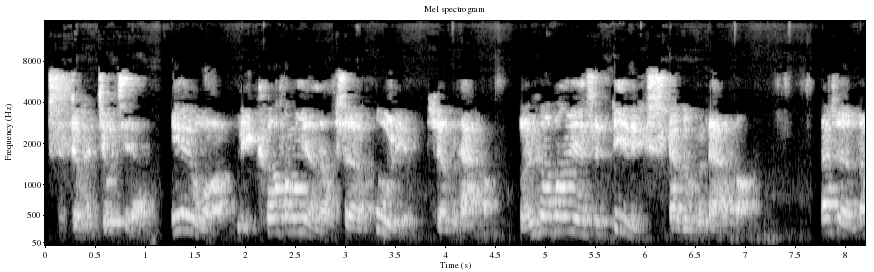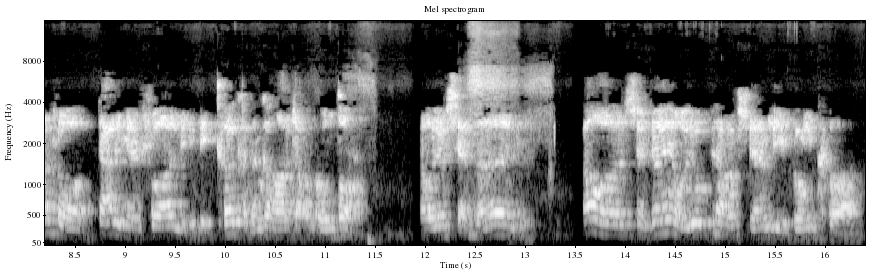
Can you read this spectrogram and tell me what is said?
其实就很纠结。因为我理科方面呢是物理学不太好，文科方面是地理学的不太好。但是当时我家里面说理理科可能更好找工作，然后我就选择了理。然后我选专业，我就不想选理工科，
